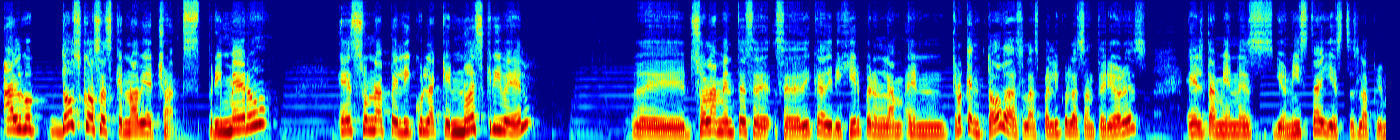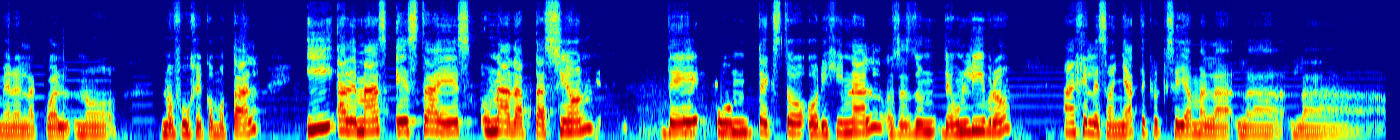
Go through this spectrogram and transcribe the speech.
algo, dos cosas que no había hecho antes. Primero, es una película que no escribe él, eh, solamente se, se dedica a dirigir, pero en la, en, creo que en todas las películas anteriores, él también es guionista y esta es la primera en la cual no, no funge como tal. Y además, esta es una adaptación de un texto original, o sea, es de un, de un libro, Ángeles Oñate, creo que se llama la, la, la,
